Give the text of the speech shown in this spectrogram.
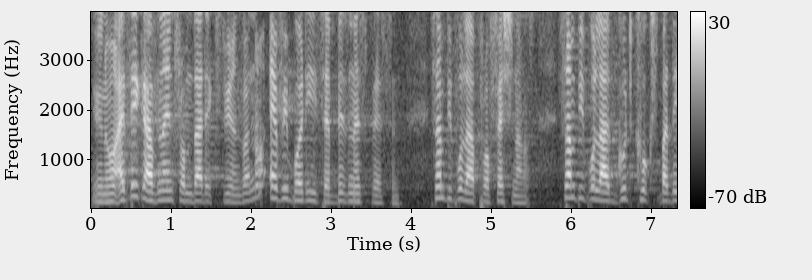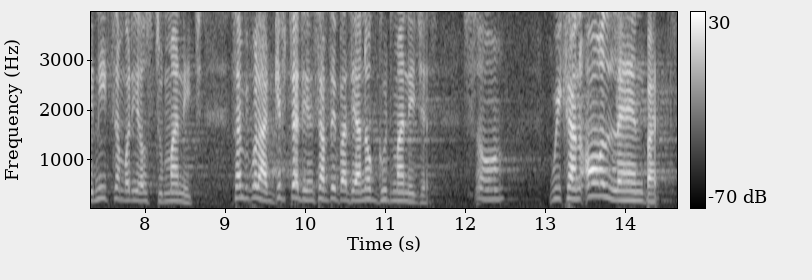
You know, I think I've learned from that experience. But not everybody is a business person. Some people are professionals. Some people are good cooks, but they need somebody else to manage. Some people are gifted in something, but they are not good managers. So we can all learn, but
